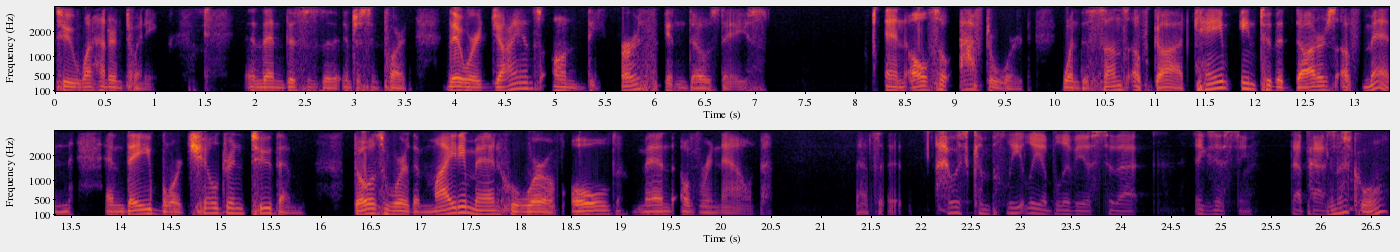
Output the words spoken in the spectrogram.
to 120. And then this is the interesting part. There were giants on the earth in those days. And also afterward, when the sons of God came into the daughters of men, and they bore children to them. Those were the mighty men who were of old, men of renown. That's it. I was completely oblivious to that existing that Isn't passage. that cool?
